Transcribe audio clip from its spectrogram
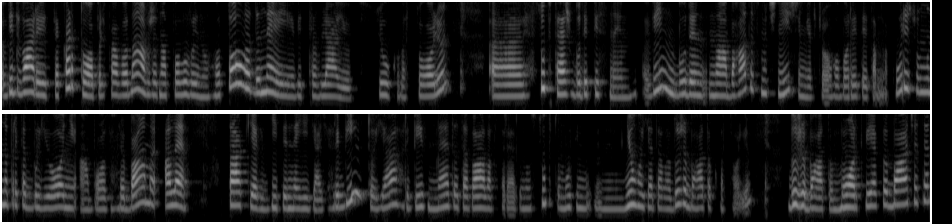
Відварюється картопелька, вона вже наполовину готова. До неї відправляю всю квасолю. Е, суп теж буде пісним. Він буде набагато смачнішим, якщо говорити там на курячому, наприклад, бульйоні або з грибами. Але так як діти не їдять грибів, то я грибів не додавала всередину суп, тому він, в нього я дала дуже багато квасолі, дуже багато моркві, як ви бачите.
